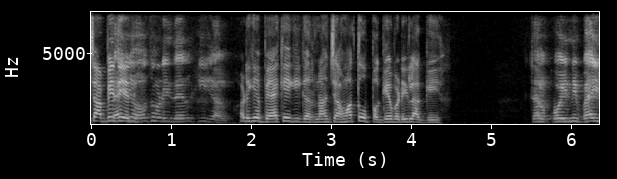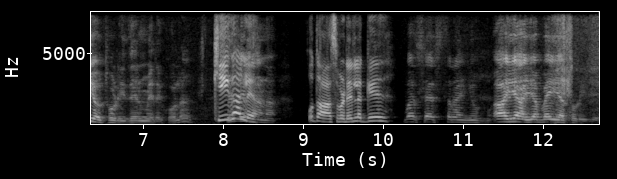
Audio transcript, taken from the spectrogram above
ਚਾਬੀ ਦੇ ਦਿਓ। ਥੋੜੀ ਦੇਰ ਕੀ ਗੱਲ? ਅੜੀਏ ਬਹਿ ਕੇ ਕੀ ਕਰਨਾ? ਜਾਵਾਂ ਧੁੱਪ ਅੱਗੇ ਬੜੀ ਲੱਗ ਗਈ। ਚਲ ਕੋਈ ਨਹੀਂ ਬਹਿਓ ਥੋੜੀ ਦੇਰ ਮੇਰੇ ਕੋਲ। ਕੀ ਗੱਲ ਜਾਣਾ। ਉਦਾਸ ਬੜੇ ਲੱਗੇ। ਬਸ ਇਸ ਤਰ੍ਹਾਂ ਹੀ ਹੋ। ਆਇਆ ਆਇਆ ਬਹਿਆ ਥੋੜੀ ਦੇਰ।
